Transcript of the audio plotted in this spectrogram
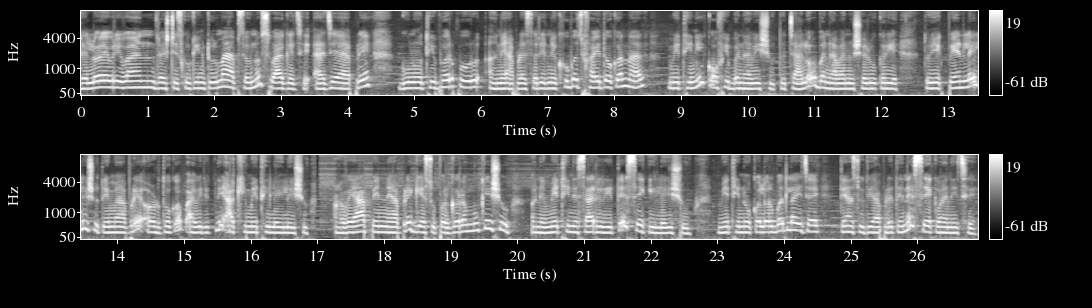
હેલો એવરીવન, દ્રષ્ટિસ કુકિંગ ટૂરમાં આપ સૌનું સ્વાગત છે. આજે આપણે ગુણોથી ભરપૂર અને આપણા શરીરને ખૂબ જ ફાયદો કરનાર મેથીની કોફી બનાવીશું. તો ચાલો બનાવવાનું શરૂ કરીએ. તો એક પેન લઈ લઈશું, તેમાં આપણે અડધો કપ આવી રીતની આખી મેથી લઈ લઈશું. હવે આ પેનને આપણે ગેસ ઉપર ગરમ મૂકીશું અને મેથીને સારી રીતે શેકી લઈશું. મેથીનો કલર બદલાઈ જાય, ત્યાં સુધી આપણે તેને શેકવાની છે.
